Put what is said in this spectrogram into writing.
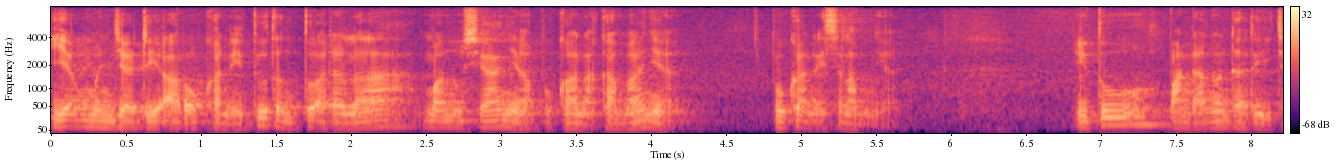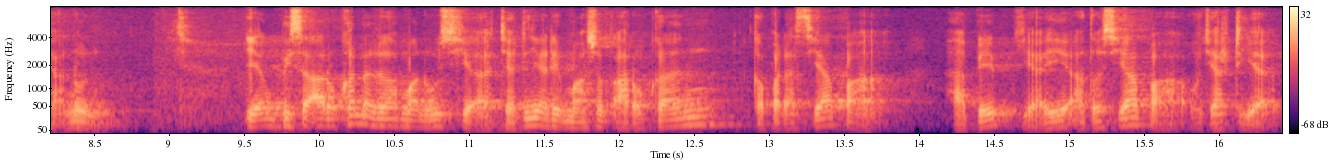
Yang menjadi arogan itu tentu adalah manusianya, bukan agamanya, bukan Islamnya. Itu pandangan dari Cak Nun. Yang bisa arogan adalah manusia. Jadi yang dimaksud arogan kepada siapa? Habib, Kiai atau siapa ujar dia.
